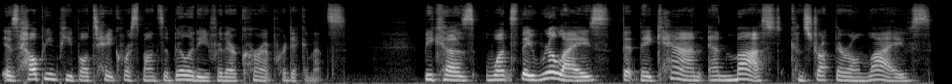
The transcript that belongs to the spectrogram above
is helping people take responsibility for their current predicaments. Because once they realize that they can and must construct their own lives,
